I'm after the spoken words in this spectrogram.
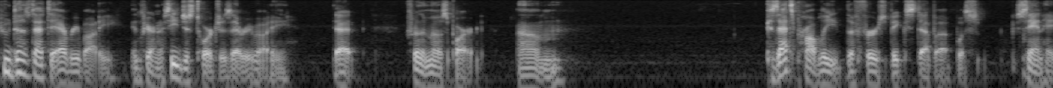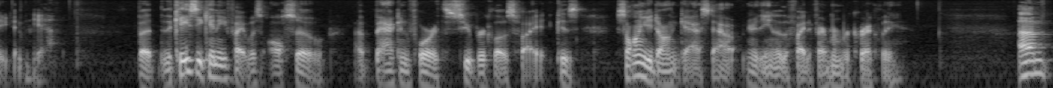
who does that to everybody? In fairness, he just torches everybody. That for the most part. Um, because that's probably the first big step up was Sandhagen. Yeah. But the Casey Kenny fight was also a back and forth, super close fight because Song Yadong gassed out near the end of the fight, if I remember correctly. Um,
